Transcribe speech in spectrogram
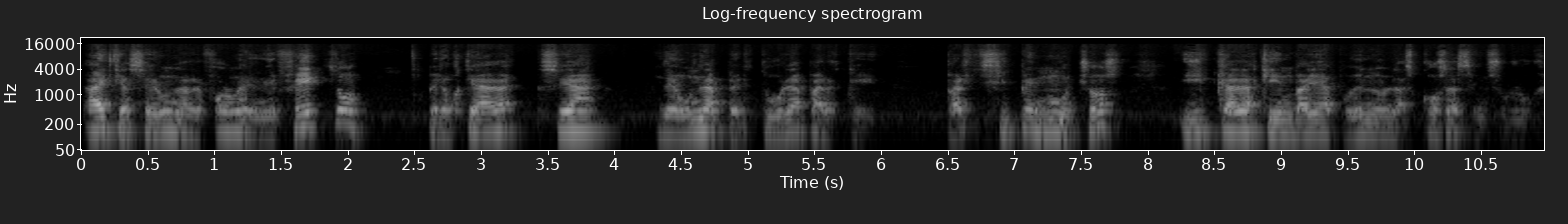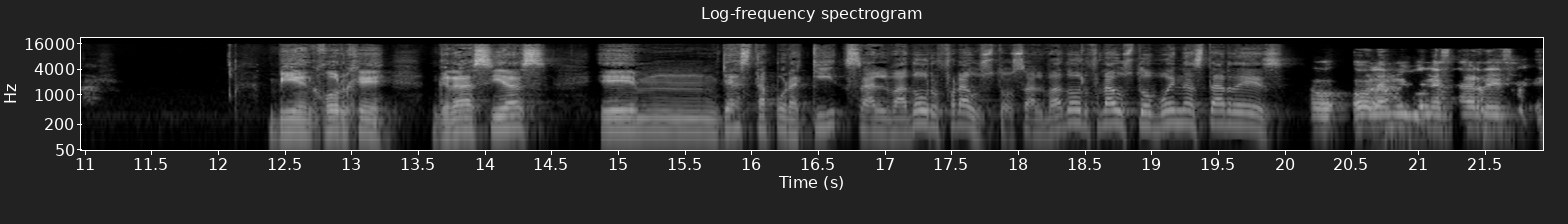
hay que hacer una reforma en efecto, pero que sea de una apertura para que participen muchos y cada quien vaya poniendo las cosas en su lugar. Bien, Jorge, gracias. Em, ya está por aquí Salvador Frausto. Salvador Frausto, buenas tardes. hola, muy buenas tardes, eh,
